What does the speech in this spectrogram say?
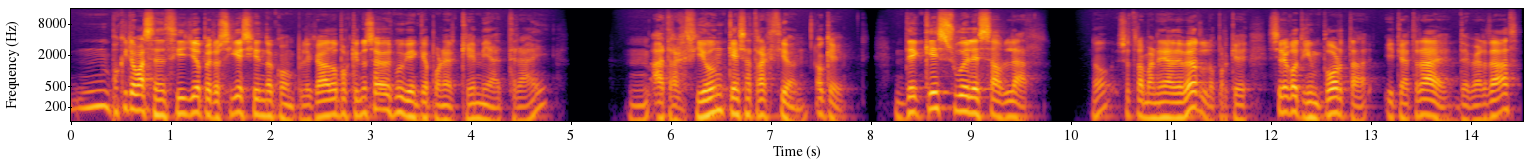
un poquito más sencillo, pero sigue siendo complicado porque no sabes muy bien qué poner. ¿Qué me atrae? Mm, atracción, ¿qué es atracción? Ok, ¿de qué sueles hablar? ¿No? Es otra manera de verlo, porque si algo te importa y te atrae de verdad,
